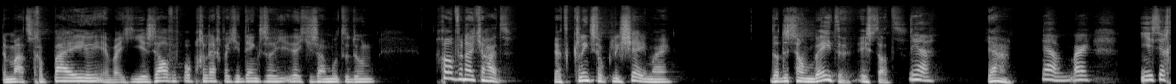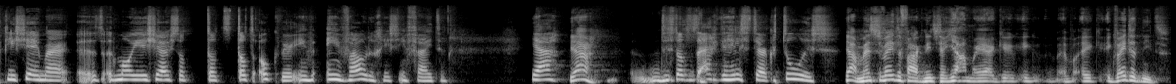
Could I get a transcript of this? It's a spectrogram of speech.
de maatschappij. en Wat je jezelf hebt opgelegd, wat je denkt dat je, dat je zou moeten doen. Gewoon vanuit je hart. Ja, het klinkt zo cliché, maar dat is zo'n weten, is dat. Ja. Ja, ja, maar je zegt cliché, maar het, het mooie is juist dat dat, dat ook weer een- eenvoudig is in feite. Ja, ja, dus dat het eigenlijk een hele sterke tool is. ja mensen weten vaak niet. Zeggen, ja, maar ja, ik, ik, ik, ik weet het niet.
